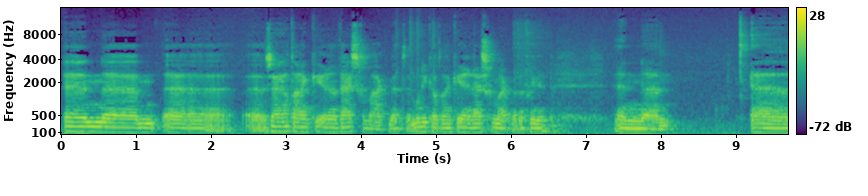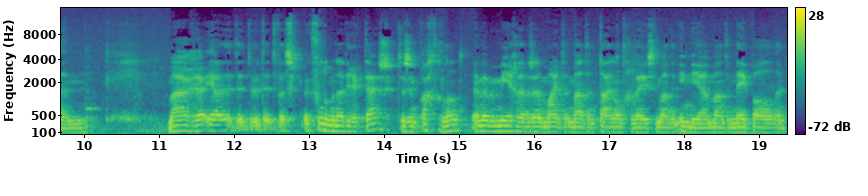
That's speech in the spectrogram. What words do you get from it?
En ehm, zij had daar een keer een reis gemaakt met, Monique had daar een keer een reis gemaakt met een vriendin. En ehm, ehm, maar uh, ja, het, het, was, ik voelde me daar direct thuis. Het is een prachtig land. En we hebben meer gedaan. We zijn een maand, een maand in Thailand geweest, een maand in India, een maand in Nepal. En,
